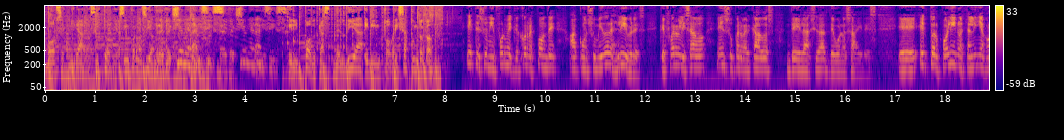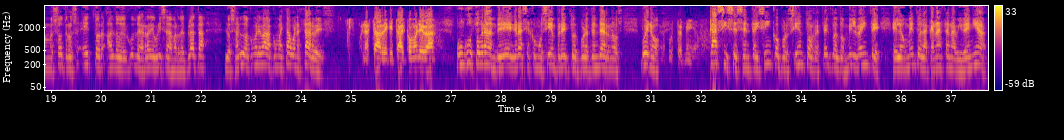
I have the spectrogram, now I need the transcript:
Voces, miradas, historias, información, reflexión y análisis. Reflexión y análisis. El podcast del día en infobrisas.com. Este es un informe que corresponde a consumidores libres, que fue realizado en supermercados de la ciudad de Buenos Aires. Eh, Héctor Polino está en línea con nosotros. Héctor Aldo del Gul de Radio Brisa de Mar del Plata. Lo saluda. ¿Cómo le va? ¿Cómo está? Buenas tardes. Buenas tardes, ¿qué tal? ¿Cómo le va? Un gusto grande, ¿eh? gracias como siempre Héctor por atendernos. Bueno, El gusto es mío. casi 65% respecto al 2020 el aumento de la canasta navideña.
